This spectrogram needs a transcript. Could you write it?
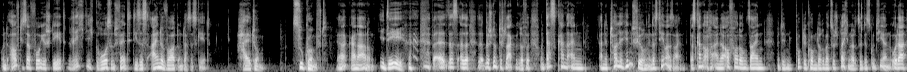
und auf dieser Folie steht richtig groß und fett dieses eine Wort, um das es geht. Haltung. Zukunft, ja, keine Ahnung, Idee, das, also bestimmte Schlagbegriffe. Und das kann ein, eine tolle Hinführung in das Thema sein. Das kann auch eine Aufforderung sein, mit dem Publikum darüber zu sprechen oder zu diskutieren. Oder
